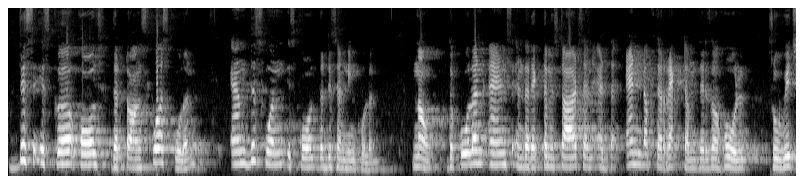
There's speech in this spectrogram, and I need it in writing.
This is called the transverse colon and this one is called the descending colon. Now, the colon ends and the rectum starts and at the end of the rectum there is a hole through which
